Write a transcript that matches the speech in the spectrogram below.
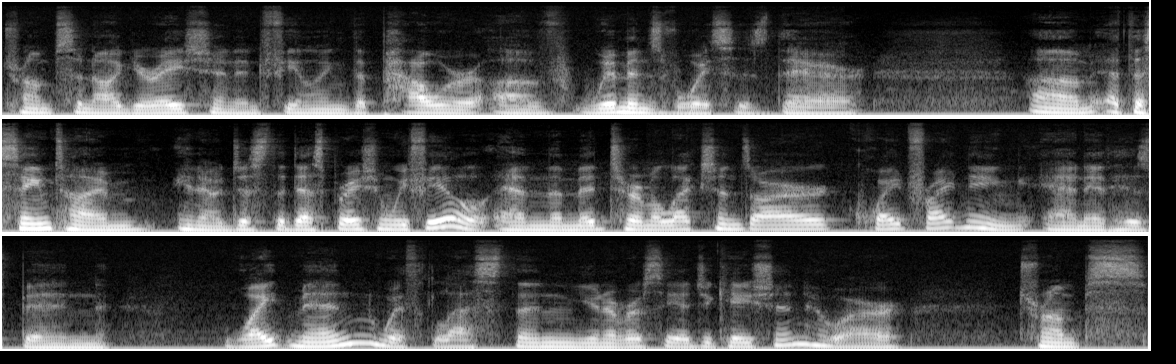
Trump's inauguration and feeling the power of women's voices there. Um, at the same time, you know, just the desperation we feel, and the midterm elections are quite frightening. And it has been white men with less than university education who are Trump's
